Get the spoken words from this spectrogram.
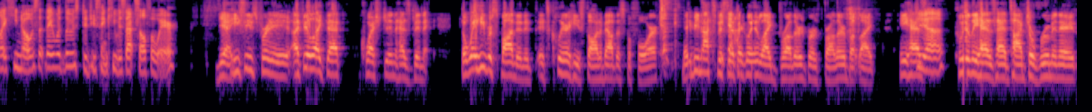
like he knows that they would lose? Did you think he was that self-aware? Yeah, he seems pretty. I feel like that question has been the way he responded. It, it's clear he's thought about this before. Maybe not specifically like brother versus brother, but like he has yeah. clearly has had time to ruminate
